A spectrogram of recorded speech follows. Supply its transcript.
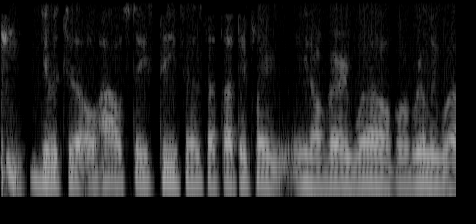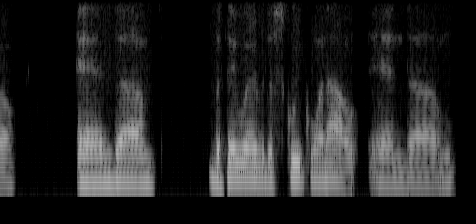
give it to Ohio State's defense. I thought they played, you know, very well or really well, and um, but they were able to squeak one out and um,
